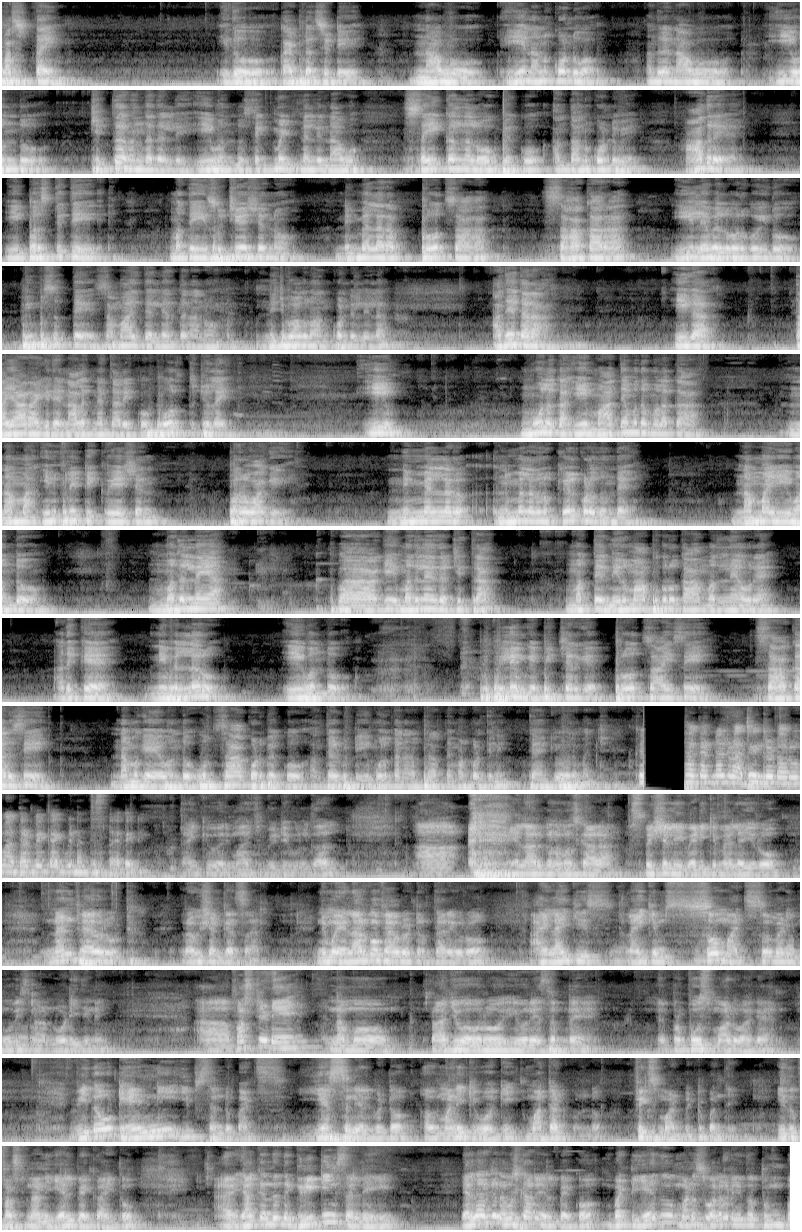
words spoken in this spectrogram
ಫಸ್ಟ್ ಟೈಮ್ ಇದು ಕ್ಯಾಪಿಟಲ್ ಸಿಟಿ, ನಾವು ಏನು ಅಂದ್ಕೊಂಡು ಅಂದರೆ ನಾವು ಈ ಒಂದು ಚಿತ್ರರಂಗದಲ್ಲಿ, ಈ ಒಂದು ಸೆಗ್ಮೆಂಟ್ನಲ್ಲಿ ನಾವು ಸೈಕಲ್ನಲ್ಲಿ ಹೋಗಬೇಕು ಅಂತ ಅಂದ್ಕೊಂಡ್ವಿ ಆದರೆ ಈ ಪರಿಸ್ಥಿತಿ ಮತ್ತು ಈ ಸಿಚುಯೇಷನ್ನು ನಿಮ್ಮೆಲ್ಲರ ಪ್ರೋತ್ಸಾಹ, ಸಹಕಾರ ಈ ಲೆವೆಲ್ವರೆಗೂ ಇದು ಬಿಂಬಿಸುತ್ತೆ ಸಮಾಜದಲ್ಲಿ ಅಂತ ನಾನು ನಿಜವಾಗ್ಲೂ ಅಂದ್ಕೊಂಡಿರಲಿಲ್ಲ ಅದೇ ಥರ ಈಗ ತಯಾರಾಗಿದೆ ನಾಲ್ಕನೇ ತಾರೀಕು ಫೋರ್ತ್ ಜುಲೈ ಈ ಮೂಲಕ, ಈ ಮಾಧ್ಯಮದ ಮೂಲಕ ನಮ್ಮ ಇನ್ಫಿನಿಟಿ ಕ್ರಿಯೇಷನ್ ಪರವಾಗಿ ನಿಮ್ಮೆಲ್ಲರ ನಿಮ್ಮೆಲ್ಲರನ್ನು ಕೇಳ್ಕೊಳ್ಳೋದೊಂದೇ ನಮ್ಮ ಈ ಒಂದು ಮೊದಲನೆಯ ಆಗಿ ಮೊದಲನೆಯ ಚಿತ್ರ. ಮತ್ತು ನಿರ್ಮಾಪಕರು ತಾ ಮೊದಲನೇ ಅವರೇ. ಅದಕ್ಕೆ ನೀವೆಲ್ಲರೂ ಈ ಒಂದು ಫಿಲಿಮ್ಗೆ, ಪಿಕ್ಚರ್ಗೆ ಪ್ರೋತ್ಸಾಹಿಸಿ, ಸಹಕರಿಸಿ ನಮಗೆ ಒಂದು ಉತ್ಸಾಹ ಕೊಡಬೇಕು ಅಂತ ಹೇಳ್ಬಿಟ್ಟು ಈ ಮೂಲಕ ನಾನು ಪ್ರಾರ್ಥನೆ ಮಾಡ್ಕೊಳ್ತೀನಿ. Thank you very much colonel Rajendra ಅವರು ಮಾತಾಡಬೇಕಾಗಿ ವಿನಂತಿಸ್ತಾ ಇದ್ದೀನಿ. Thank you very much beautiful girl ಎಲ್ಲರಿಗೂ ನಮಸ್ಕಾರ. ಸ್ಪೆಷಲಿ ವೇದಿಕೆ ಮೇಲೆ ಇರೋ ನನ್ನ ಫೇವ್ರೇಟ್ ರವಿಶಂಕರ್ ಸರ್ ನಿಮ್ಮ ಎಲ್ಲರಿಗೂ ಫೇವ್ರೇಟ್ ಇರ್ತಾರೆ ಇವರು. I like is like him so much so many movies ನಾನು ನೋಡಿದ್ದೀನಿ. ಫಸ್ಟ್ ಡೇ ನಮ್ಮ ರಾಜು ಅವರು ಇವರ ಹೆಸರನ್ನೇ ಪ್ರಪೋಸ್ ಮಾಡುವಾಗ without any ifs and buts yes ಹೇಳ್ಬಿಟ್ಟು ಅವ್ರ ಮನೆಗೆ ಹೋಗಿ ಮಾತಾಡಿಕೊಂಡು ಫಿಕ್ಸ್ ಮಾಡಿಬಿಟ್ಟು ಬಂದೆ. ಇದು ಫಸ್ಟ್ ನಾನು ಹೇಳ್ಬೇಕಾಯಿತು. ಯಾಕಂದ್ರೆ ಗ್ರೀಟಿಂಗ್ಸಲ್ಲಿ ಎಲ್ಲರಿಗೂ ನಮಸ್ಕಾರ ಹೇಳಬೇಕು ಬಟ್ ಏದು ಮನಸ್ಸು ಒಳಗಡೆ ಇದು ತುಂಬ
